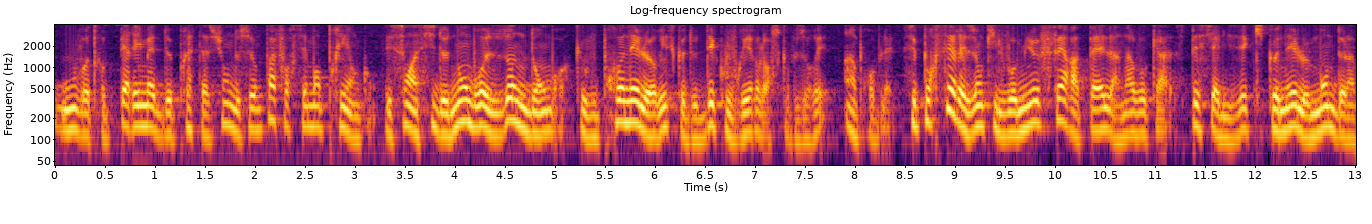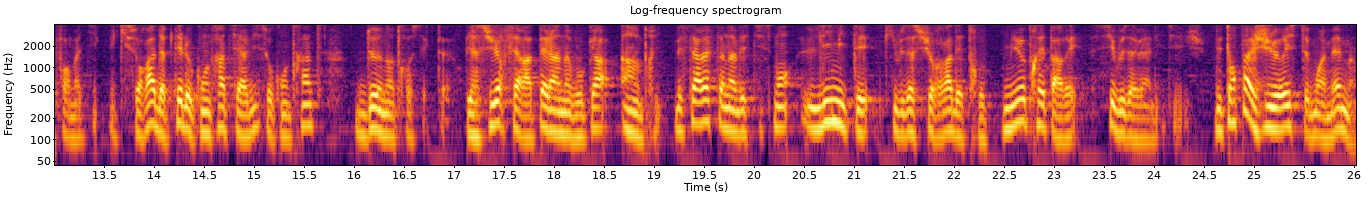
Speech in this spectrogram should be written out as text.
ou votre périmètre de prestation ne sont pas forcément pris en compte, laissant ainsi de nombreuses zones d'ombre que vous prenez le risque de découvrir lorsque vous aurez un problème. C'est pour ces raisons qu'il vaut mieux faire appel à un avocat spécialisé qui connaît le monde de l'informatique et qui saura adapter le contrat de service aux contraintes de notre secteur. Bien sûr, faire appel à un avocat a un prix, mais ça reste un investissement limité qui vous assurera d'être mieux préparé si vous avez un litige. N'étant pas juriste moi-même,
